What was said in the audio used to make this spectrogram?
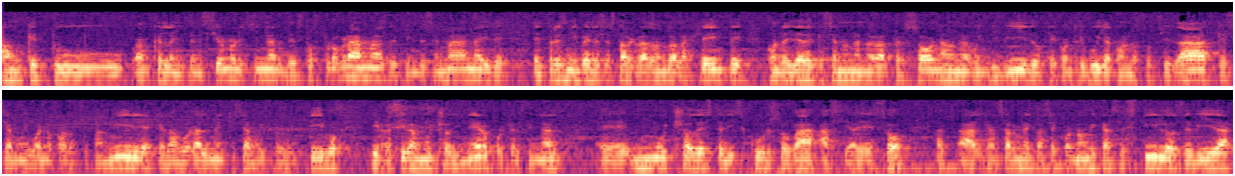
aunque tu, aunque la intención original de estos programas de fin de semana y de en tres niveles estar graduando a la gente con la idea de que sean una nueva persona, un nuevo individuo, que contribuya con la sociedad, que sea muy bueno para su familia, que laboralmente sea muy productivo y reciba mucho dinero, porque al final eh, mucho de este discurso va hacia eso, a, alcanzar metas económicas, estilos de vida,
